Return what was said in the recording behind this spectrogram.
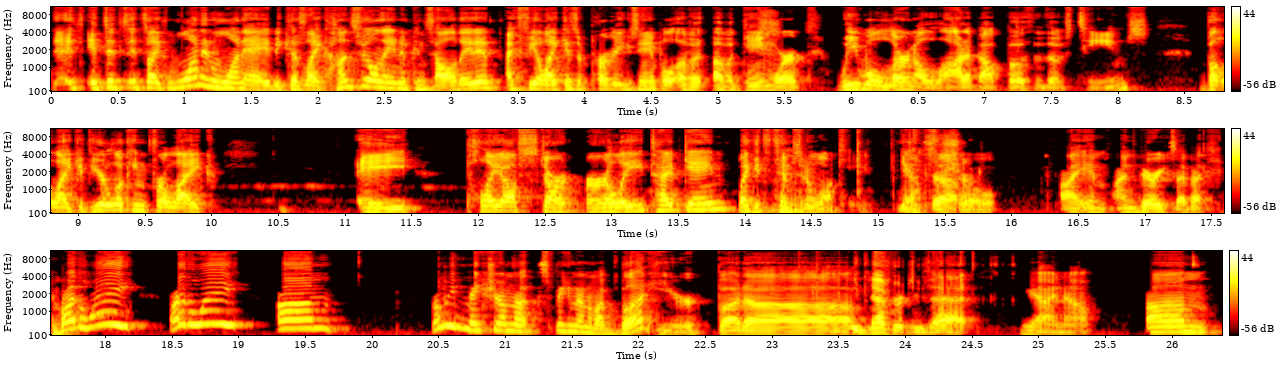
it's it's it's like one and one A because like Huntsville and a Consolidated, I feel like is a perfect example of a of a game where we will learn a lot about both of those teams. But like if you're looking for like a playoff start early type game, like it's Timpson and Joaquin. Yeah, and so, for sure. I am I'm very excited about. It. And by the way, by the way, um, let me make sure I'm not speaking out of my butt here, but uh, never do that. Yeah, I know. Um,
